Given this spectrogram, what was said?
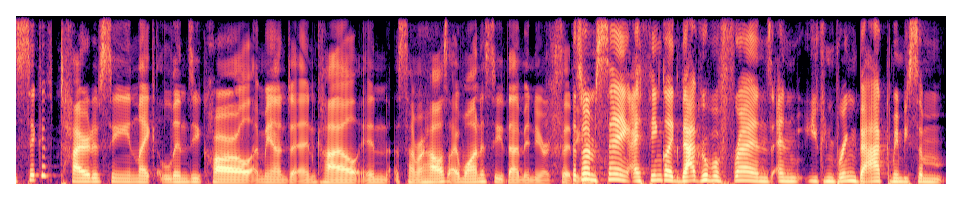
sick of tired of seeing like Lindsay, Carl, Amanda, and Kyle in Summer House. I want to see them in New York City. That's what I'm saying. I think like that group of friends, and you can bring back maybe some,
